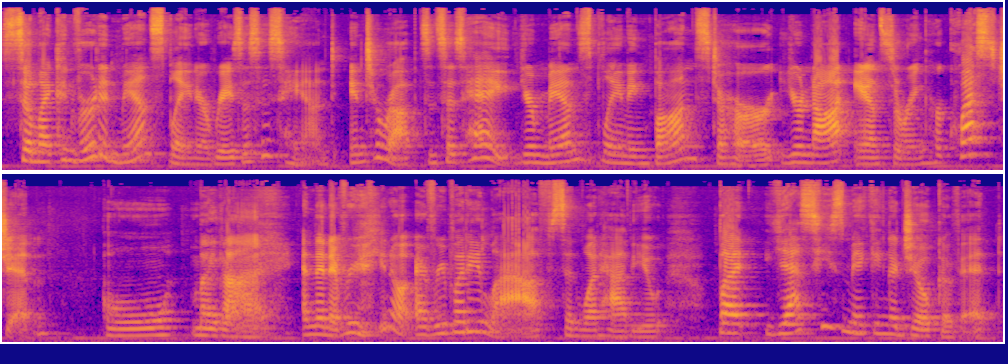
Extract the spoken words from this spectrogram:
So my converted mansplainer raises his hand, interrupts, and says, Hey, you're mansplaining bonds to her. You're not answering her question. Oh my god. And then every you know, everybody laughs and what have you. But yes, he's making a joke of it,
